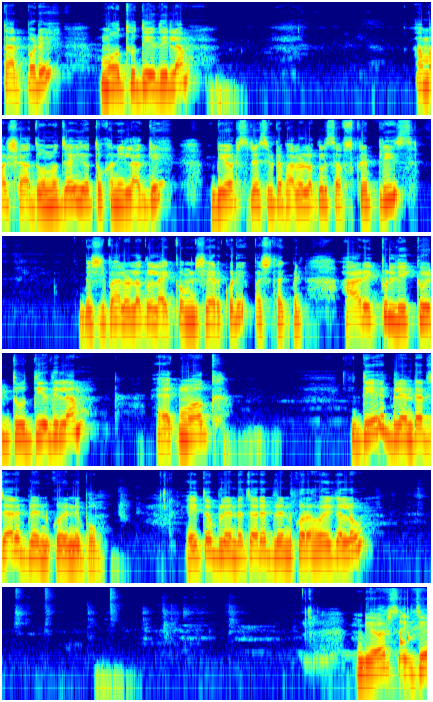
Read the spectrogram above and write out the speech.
তারপরে মধু দিয়ে দিলাম। আমার স্বাদ অনুযায়ী যতখানি লাগে। বিয়ার্স রেসিপিটা ভালো লাগলে সাবস্ক্রাইব প্লিজ। বেশি ভালো লাগলে লাইক, কমেন্ট, শেয়ার করে পাশে থাকবেন। আর একটু লিকুইড দুধ দিয়ে দিলাম, এক মগ। দিয়ে ব্লেন্ডার জারে ব্লেন্ড করে নেব। এই তো ব্লেন্ডার জারে ব্লেন্ড করা হয়ে গেল। বিয়ার্স এই যে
